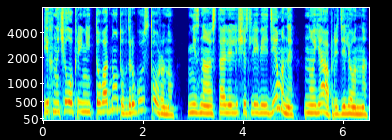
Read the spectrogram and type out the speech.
их начало кренить то в одну, то в другую сторону. Не знаю, стали ли счастливее демоны, но я определенно.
